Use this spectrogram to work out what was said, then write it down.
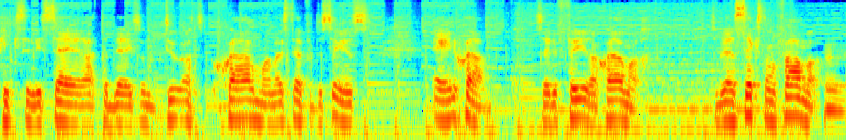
pixeliserat, det blir liksom att skärmarna istället för att det syns en skärm så är det fyra skärmar. Så blir det 16 skärmar. Mm.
